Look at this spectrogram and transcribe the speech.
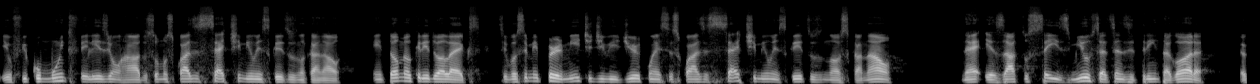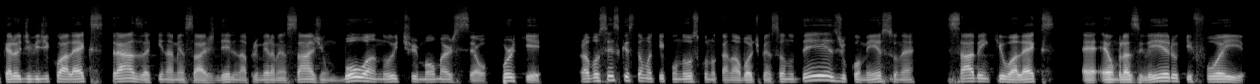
Eu fico muito feliz e honrado. Somos quase 7 mil inscritos no canal. Então, meu querido Alex, se você me permite dividir com esses quase 7 mil inscritos no nosso canal, né, exatos 6.730 agora, eu quero dividir com o Alex, traz aqui na mensagem dele, na primeira mensagem, um boa noite, irmão Marcel. Por quê? Para vocês que estão aqui conosco no canal Bote Pensando desde o começo, né, sabem que o Alex é, é um brasileiro que foi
